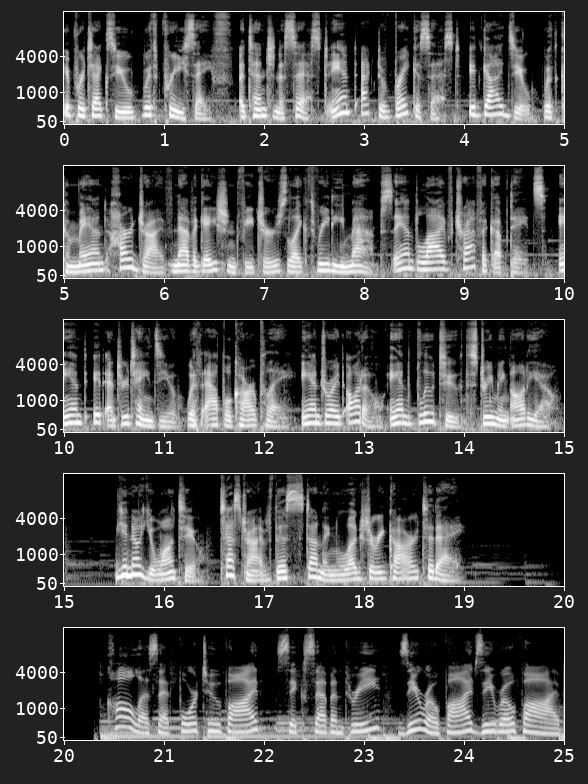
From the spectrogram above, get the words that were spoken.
It protects you with pre safe, attention assist, and active brake assist. It guides you with COMAND hard drive navigation features like 3D maps and live traffic updates. And it entertains you with Apple CarPlay, Android Auto, and Bluetooth streaming audio. You know you want to. Test drive this stunning luxury car today. Call us at 425 673 0505,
